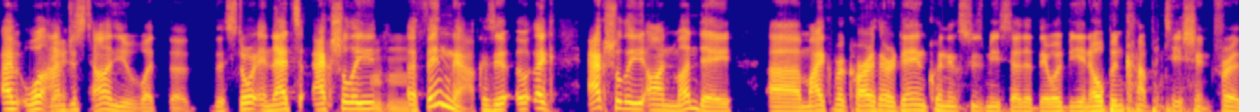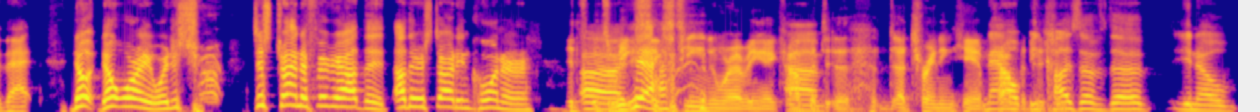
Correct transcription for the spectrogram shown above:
I, well, okay. I'm just telling you what the the story, and that's actually mm-hmm. a thing now because uh, like actually on Monday, uh, Mike McCarthy or Dan Quinn, excuse me, said that there would be an open competition for that. No, don't worry, we're just just trying to figure out the other starting corner. It's, it's uh, week yeah. 16 and we're having a, competi- um, a training camp now because of the you know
